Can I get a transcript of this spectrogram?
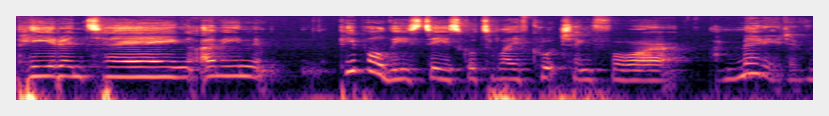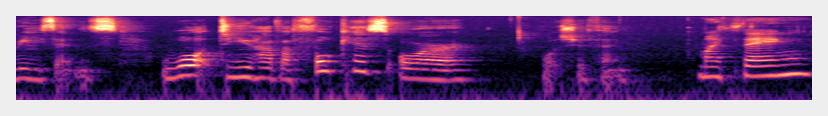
parenting. I mean, people these days go to life coaching for a myriad of reasons. What do you have a focus or what's your thing? My thing,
